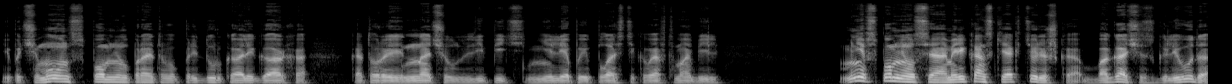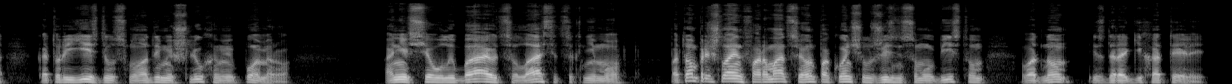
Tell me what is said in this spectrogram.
И почему он вспомнил про этого придурка-олигарха, который начал лепить нелепый пластиковый автомобиль? Мне вспомнился американский актеришка, богач из Голливуда, который ездил с молодыми шлюхами по миру — они все улыбаются, ластятся к нему. Потом пришла информация, он покончил жизнь самоубийством в одном из дорогих отелей.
